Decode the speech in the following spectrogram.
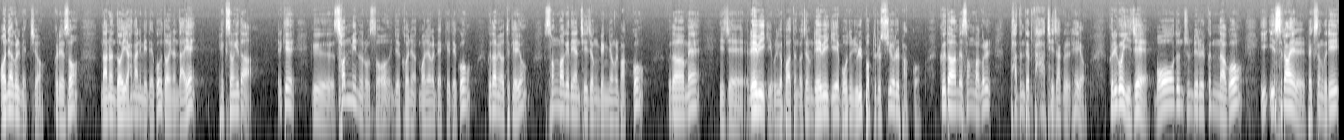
언약을 맺죠. 그래서 나는 너희 하나님이 되고 너희는 나의 백성이다. 이렇게 그 선민으로서 이제 언약을 맺게 되고 그 다음에 어떻게 해요? 성막에 대한 제정 명령을 받고 그 다음에 이제 레위기 우리가 보았던 것처럼 레위기의 모든 율법들을 수요를 받고 그 다음에 성막을 받은 대로 다 제작을 해요. 그리고 이제 모든 준비를 끝나고 이 이스라엘 백성들이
